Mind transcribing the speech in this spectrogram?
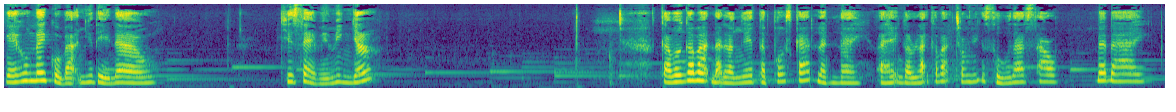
ngày hôm nay của bạn như thế nào chia sẻ với mình nhé Cảm ơn các bạn đã lắng nghe tập postcard lần này và hẹn gặp lại các bạn trong những số ra sau. Bye bye!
